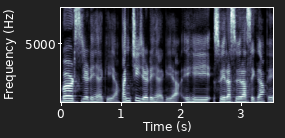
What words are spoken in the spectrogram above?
ਬਰਡਸ ਜਿਹੜੇ ਹੈਗੇ ਆ, ਪੰਛੀ ਜਿਹੜੇ ਹੈਗੇ ਆ, ਇਹ ਸਵੇਰਾ ਸਵੇਰਾ ਸੀਗਾ ਤੇ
